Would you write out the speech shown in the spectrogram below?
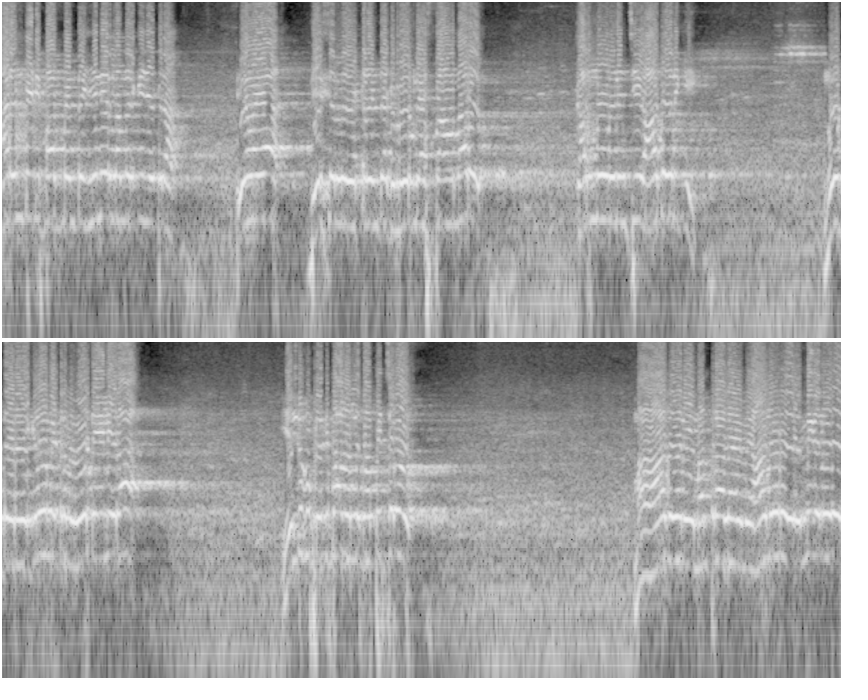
ఆర్ఎన్బి డిపార్ట్మెంట్ ఇంజనీర్లందరికీ చెప్పిన ఏమయ్యా దేశంలో ఎక్కడంటే అక్కడ రోడ్లు వేస్తా ఉన్నారు. కర్నూలు నుంచి ఆదోనికి నూట ఇరవై కిలోమీటర్ల రోడ్డు వేయలేరా? ఎందుకు ప్రతిపాదనలు పంపించరు? మా ఆదోని మంత్రాలయం ఆలూరు ఎమ్మిగనూరు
